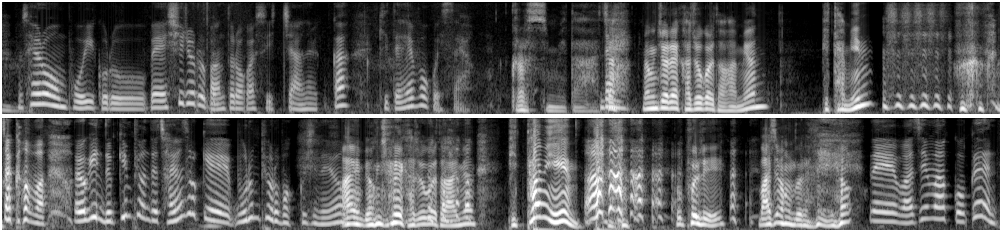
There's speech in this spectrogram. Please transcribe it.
음. 좀 새로운 보이그룹의 시류를 만들어갈 수 있지 않을까 기대해보고 있어요. 그렇습니다. 네. 자, 명절에 가족을 더하면 비타민? 잠깐만 여기 느낌표인데 자연스럽게 물음표로 바꾸시네요. 아니, 명절에 가족을 더하면 비타민! 부풀리. 마지막 노래는요? 네 마지막 곡은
